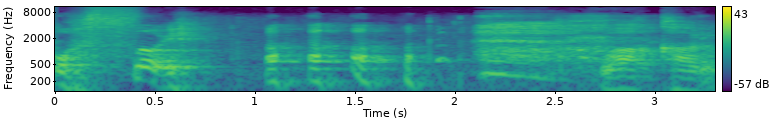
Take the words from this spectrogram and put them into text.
遅い。わかる。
